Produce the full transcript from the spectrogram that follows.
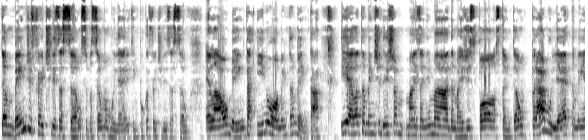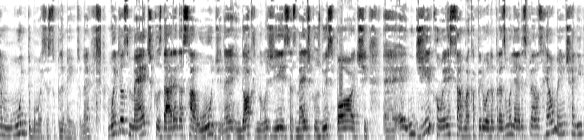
também de fertilização. Se você é uma mulher e tem pouca fertilização, ela aumenta e no homem também, tá? E ela também te deixa mais animada, mais disposta. Então, pra mulher também é muito bom esse suplemento, né? Muitos médicos da área da saúde, né? Endocrinologistas, médicos do esporte, é, é indicam essa maca peruana para as mulheres, para elas realmente ali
